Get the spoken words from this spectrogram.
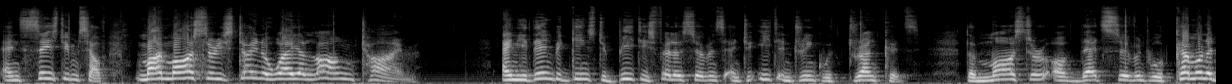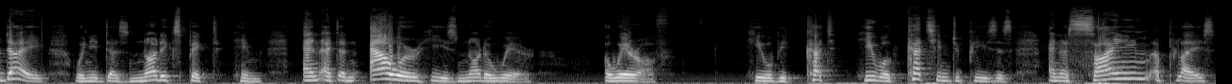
and says to himself, My master is staying away a long time. And he then begins to beat his fellow servants and to eat and drink with drunkards. The master of that servant will come on a day when he does not expect him, and at an hour he is not aware aware of. He will be cut, he will cut him to pieces and assign him a place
